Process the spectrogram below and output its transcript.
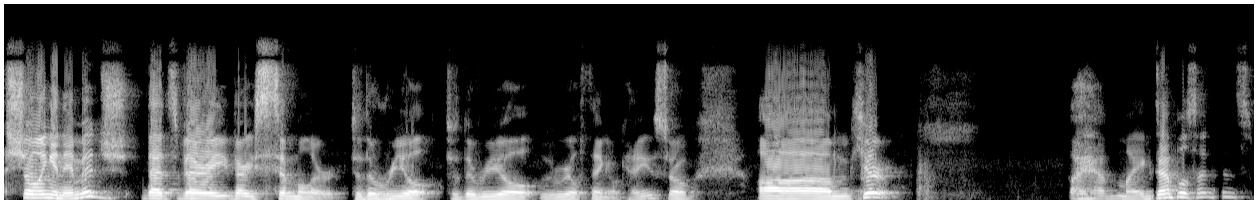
showing an image that's very very similar to the real to the real the real thing. Okay, so um, here I have my example sentence.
